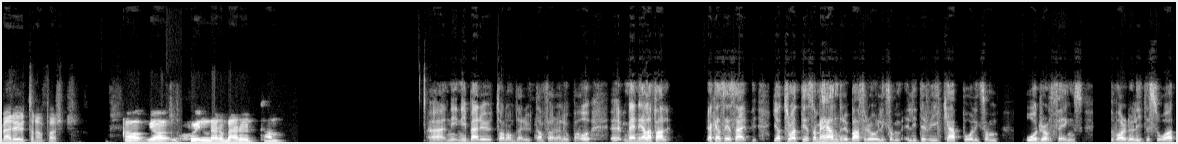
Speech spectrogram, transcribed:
Bär ut honom först. ja, jag skyndar och bär ut honom. Eh, ni, ni bär ut honom där utanför allihopa. Och, eh, men i alla fall, jag kan säga så här. Jag tror att det som händer nu, bara för att liksom lite recap på liksom order of things, så var det nog lite så att,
